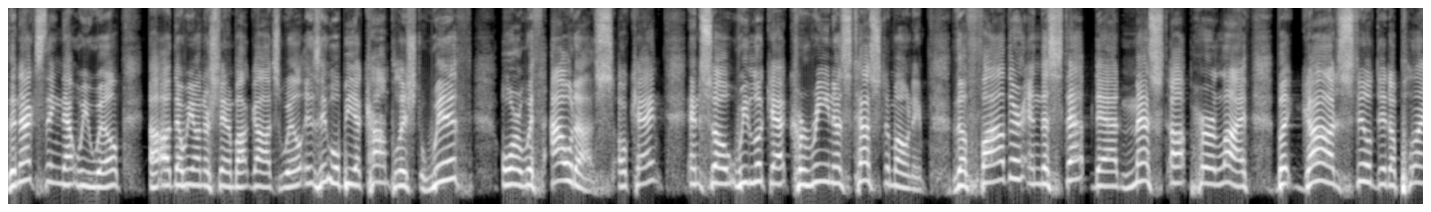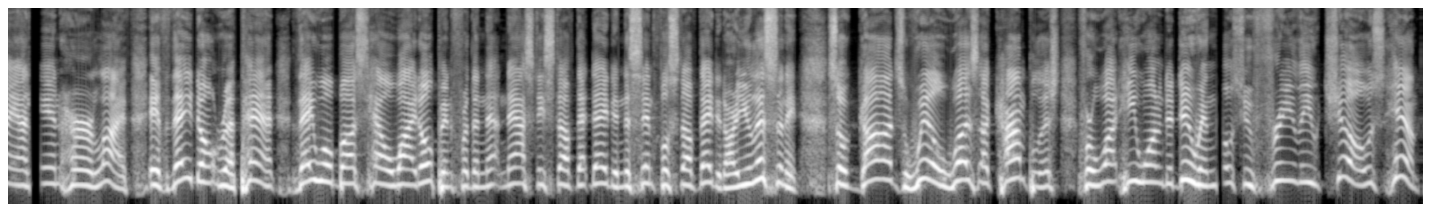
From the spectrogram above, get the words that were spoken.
The next thing that we will, uh, uh, that we understand about God's will, is it will be accomplished with or without us, okay? And so we look at Karina's testimony. The father and the stepdad messed up her life, but God still did a plan in her life. If they don't repent, they will bust hell wide open for the na- nasty stuff that they did and the sinful stuff they did. Are you listening? So God's will was accomplished for what he wanted to do in those who freely chose Him.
